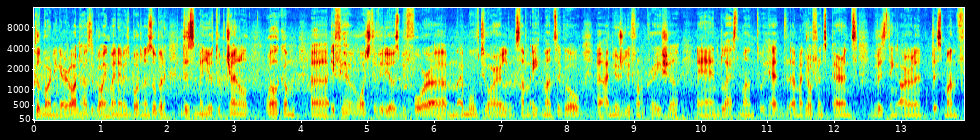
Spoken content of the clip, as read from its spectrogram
Good morning everyone, how's it going? My name is Borna Zuber, this is my YouTube channel, welcome. Uh, if you haven't watched the videos before, um, I moved to Ireland some 8 months ago. Uh, I'm usually from Croatia and last month we had uh, my girlfriend's parents visiting Ireland. This month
